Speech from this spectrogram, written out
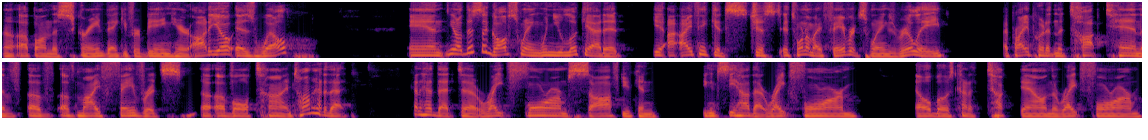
uh, up on the screen. Thank you for being here. Audio as well. And, you know, this is a golf swing. When you look at it, yeah, I think it's just, it's one of my favorite swings, really. I probably put it in the top 10 of, of, of my favorites uh, of all time. Tom had that kind of had that uh, right forearm soft. You can, you can see how that right forearm elbows kind of tucked down, the right forearm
